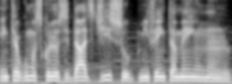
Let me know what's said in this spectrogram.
entre algumas curiosidades disso, me vem também um,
